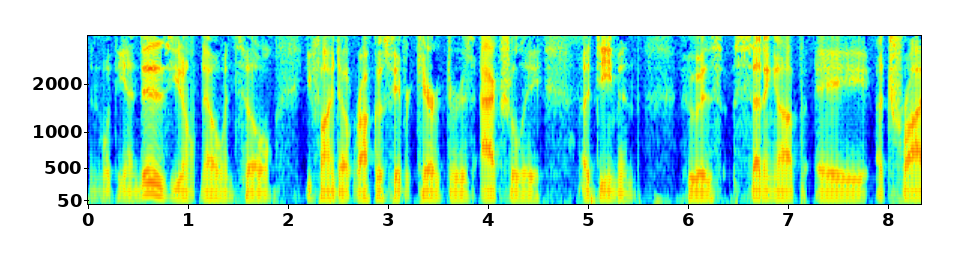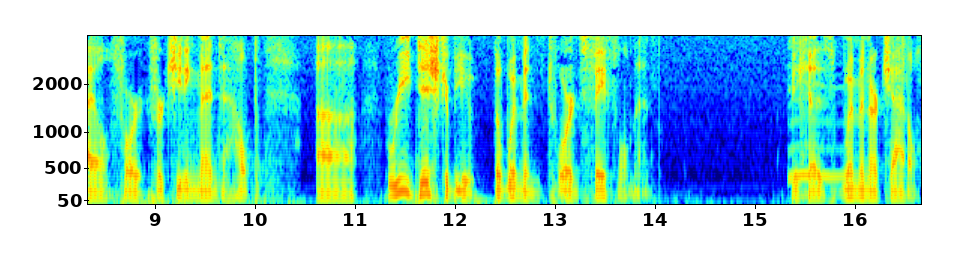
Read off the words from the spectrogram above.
And what the end is, you don't know until you find out Rocco's favorite character is actually a demon who is setting up a a trial for for cheating men to help uh, redistribute the women towards faithful men because women are chattel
